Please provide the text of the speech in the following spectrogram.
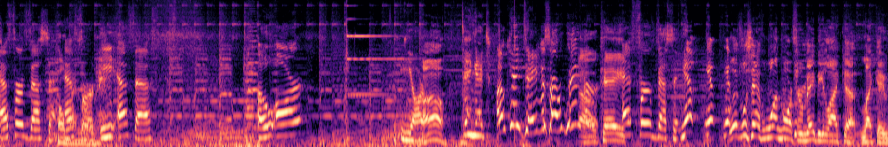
Effervescent. Oh, my Effer. Lord. E F F O R E R. Oh, Dang it. Okay, Dave is our winner. Okay. Effervescent. Yep, yep, yep. let's, let's have one more for maybe like a like a,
